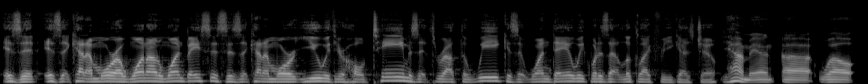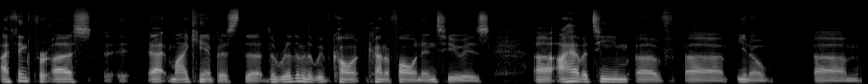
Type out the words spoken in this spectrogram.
Is it is it kind of more a one on one basis? Is it kind of more you with your whole team? Is it throughout the week? Is it one day a week? What does that look like for you guys, Joe? Yeah, man. Uh, well, I think for us uh, at my campus, the the rhythm that we've call, kind of fallen into is uh, I have a team of uh, you know um,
